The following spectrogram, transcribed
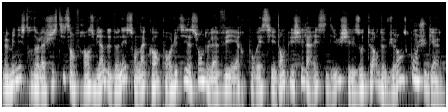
Le ministre de la Justice en France vient de donner son accord pour l'utilisation de la VR pour essayer d'empêcher la récidive chez les auteurs de violences conjugales.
